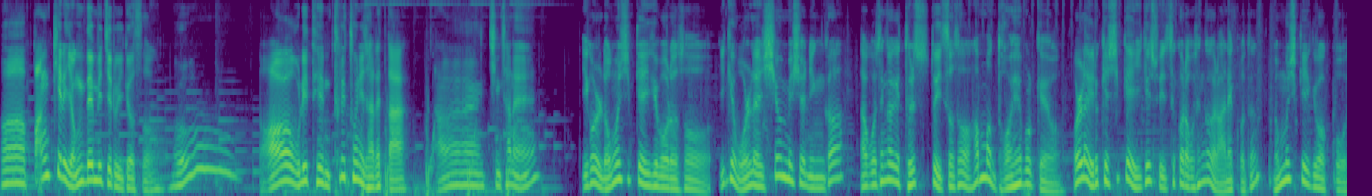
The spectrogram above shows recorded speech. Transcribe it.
와 빵킬에 0 데미지로 이겼어. 오. 아 우리 팀 트리톤이 잘했다. 아 칭찬해 이걸 너무 쉽게 이겨버려서 이게 원래 쉬운 미션인가? 라고 생각이 들 수도 있어서 한 번 더 해볼게요. 원래 이렇게 쉽게 이길 수 있을 거라고 생각을 안 했거든? 너무 쉽게 이겨갖고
